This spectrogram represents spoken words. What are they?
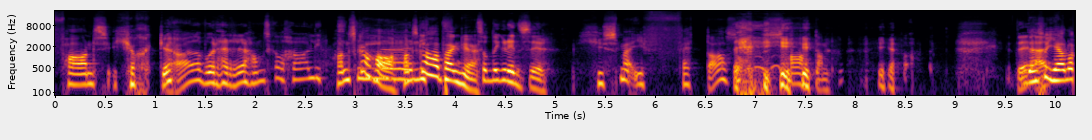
faens kjørke. Ja, da, vår herre, han skal ha litt Han skal til, ha, eh, han skal ha penger. Så det glinser. Kyss meg i fetta, altså. Satan. Ja. Det er så jævla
